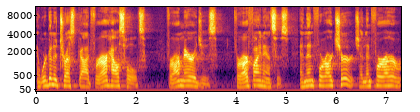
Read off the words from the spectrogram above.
And we're going to trust God for our households, for our marriages, for our finances, and then for our church, and then for our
